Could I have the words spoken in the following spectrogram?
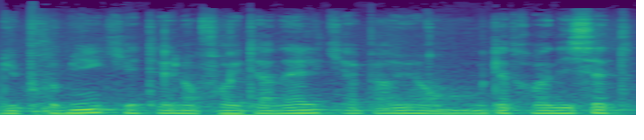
du premier qui était L'enfant éternel qui est apparu en 97.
